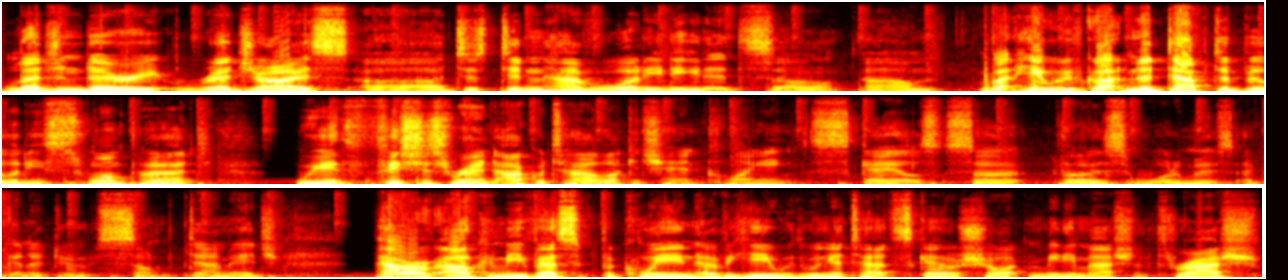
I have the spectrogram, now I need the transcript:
legendary Regice, uh, just didn't have what he needed. So, um, but here we've got an adaptability Swampert with Vicious Rend, Aqua Tail, Lucky Chant, Clanging Scales. So those water moves are gonna do some damage. Power of Alchemy, Vespiquen over here with Wing Attack, Scale Shot, Meteor Mash, and Thrash.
